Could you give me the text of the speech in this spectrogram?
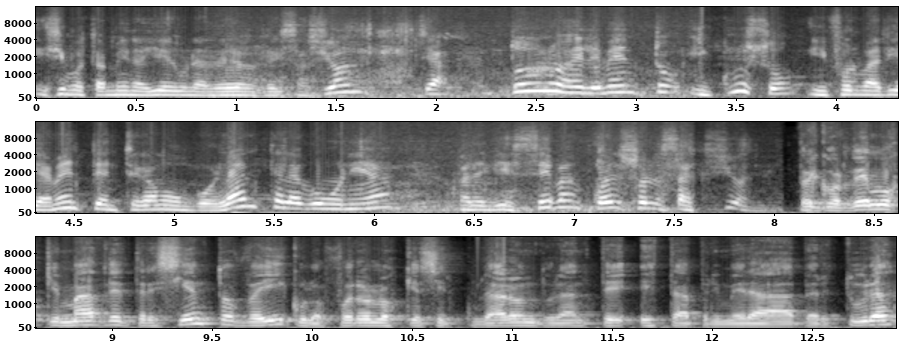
hicimos también ayer una realización, o sea, todos los elementos, incluso informativamente entregamos un volante a la comunidad para que sepan cuáles son las acciones. Recordemos que más de 300 vehículos fueron los que circularon durante esta primera apertura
